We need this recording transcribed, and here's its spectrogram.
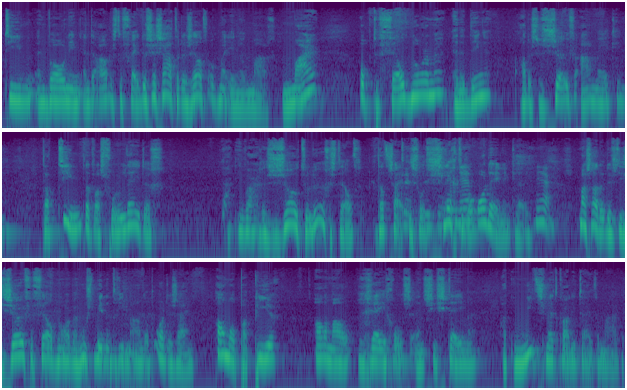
team en woning en de ouders tevreden. Dus ze zaten er zelf ook maar in hun maag. Maar op de veldnormen en de dingen hadden ze zeven aanmerkingen. Dat team, dat was volledig... Ja, die waren zo teleurgesteld dat zij een soort Desillusioneerd. slechte beoordeling kregen. ja. Maar ze hadden dus die zeven veldnormen, moesten binnen drie maanden op orde zijn. Allemaal papier, allemaal regels en systemen. Had niets met kwaliteit te maken.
